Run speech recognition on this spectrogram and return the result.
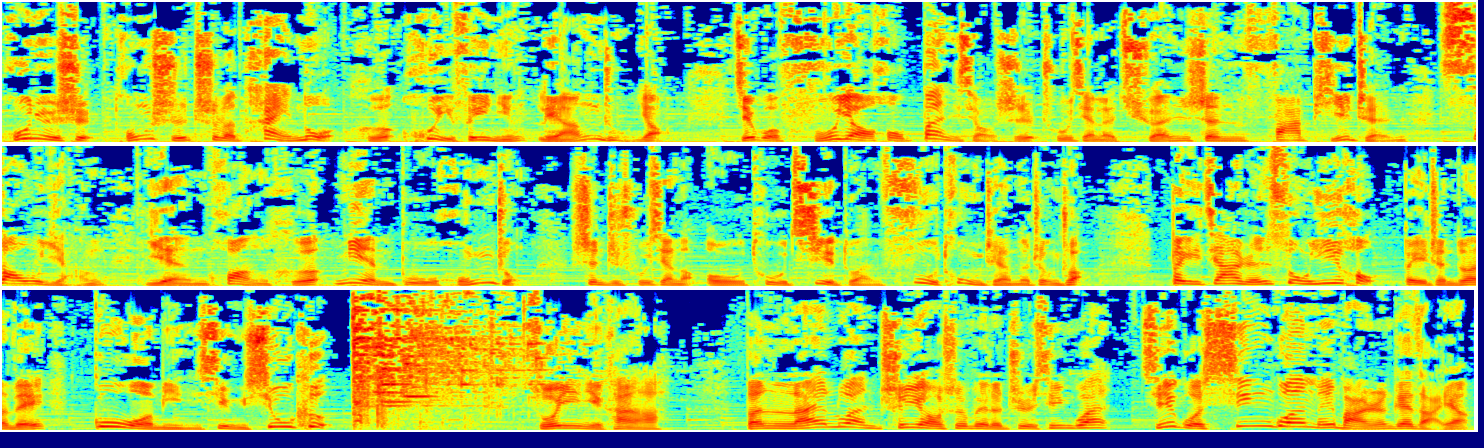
胡女士同时吃了泰诺和惠菲宁两种药，结果服药后半小时出现了全身发皮疹、瘙痒、眼眶和面部红肿，甚至出现了呕吐、气短、腹痛这样的症状，被家人送医后被诊断为过敏性休克。所以你看啊，本来乱吃药是为了治新冠，结果新冠没把人给咋样，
